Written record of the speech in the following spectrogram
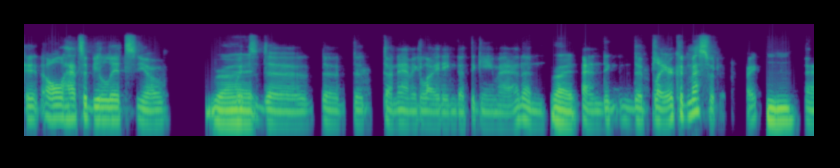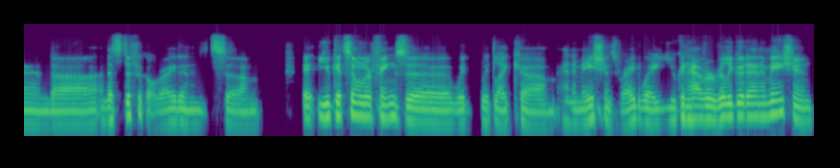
it all had to be lit, you know, right with the, the the dynamic lighting that the game had and right and the, the player could mess with it right mm-hmm. and uh and that's difficult right and it's um you get similar things uh, with with like um, animations, right? Where you can have a really good animation,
